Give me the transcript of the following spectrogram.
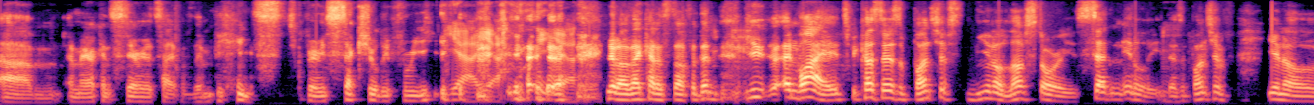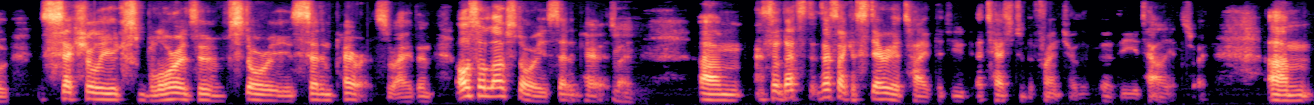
um American stereotype of them being very sexually free. Yeah, yeah, yeah. you know that kind of stuff. But then you and why? It's because there's a bunch of you know love stories set in Italy. There's a bunch of you know sexually explorative stories set in Paris, right? And also love stories set in Paris, right? Um, so that's that's like a stereotype that you attach to the French or the, the Italians, right? Um,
